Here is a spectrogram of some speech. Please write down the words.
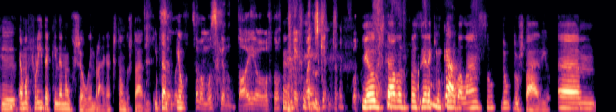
que é uma ferida que ainda não fechou em Braga, a questão do estádio. E, portanto, isso, é uma, eu... isso é uma música do Toy ou o que é que mais? E eu gostava de fazer aqui um pequeno balanço do, do estádio. Um,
